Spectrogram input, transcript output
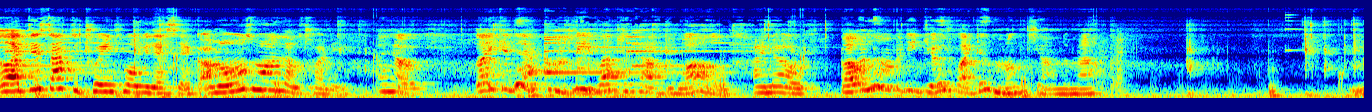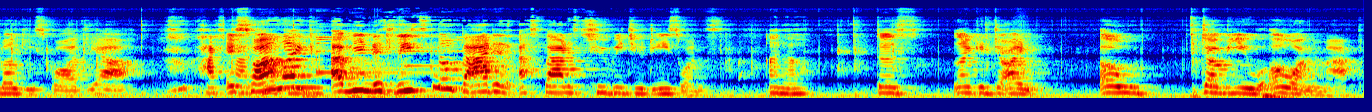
Like this after trains more realistic. I'm almost on level 20. I know. Like, it's a complete replica of the world. I know. But when somebody goes, why do monkey on the map? Monkey Squad, yeah. Hashtag It's kind of like. I mean, at least not bad as bad as 2B2T's ones. I know. There's like a giant O W O on the map.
